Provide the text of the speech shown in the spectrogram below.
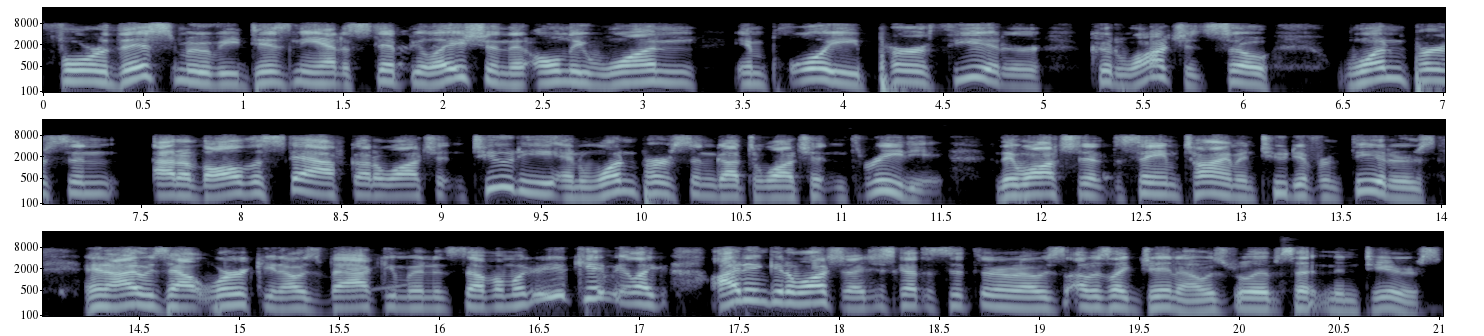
for this movie, Disney had a stipulation that only one employee per theater could watch it. So one person out of all the staff got to watch it in 2D and one person got to watch it in 3D. They watched it at the same time in two different theaters. And I was out working, I was vacuuming and stuff. I'm like, are you kidding me? Like, I didn't get to watch it. I just got to sit there and I was I was like Jenna, I was really upset and in tears.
